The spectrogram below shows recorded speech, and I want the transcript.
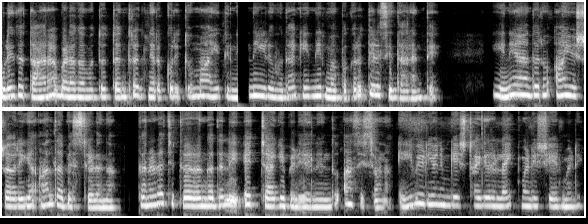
ಉಳಿದ ತಾರಾ ಬಳಗ ಮತ್ತು ತಂತ್ರಜ್ಞರ ಕುರಿತು ಮಾಹಿತಿ ನೀಡುವುದಾಗಿ ನಿರ್ಮಾಪಕರು ತಿಳಿಸಿದ್ದಾರಂತೆ. ಏನೇ ಆದರೂ ಆಯುಷ್ ಅವರಿಗೆ ಆಲ್ ದ ಬೆಸ್ಟ್ ಹೇಳೋಣ. ಕನ್ನಡ ಚಿತ್ರರಂಗದಲ್ಲಿ ಹೆಚ್ಚಾಗಿ ಬೆಳೆಯಲೆಂದು ಆಶಿಸೋಣ. ಈ ವಿಡಿಯೋ ನಿಮಗೆ ಇಷ್ಟ ಆಗಿದ್ರೆ ಲೈಕ್ ಮಾಡಿ ಶೇರ್ ಮಾಡಿ.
